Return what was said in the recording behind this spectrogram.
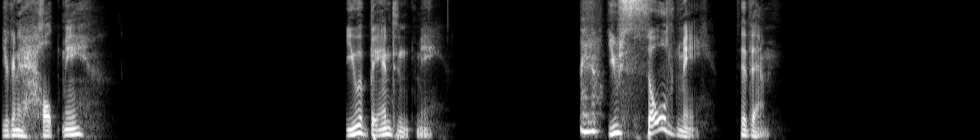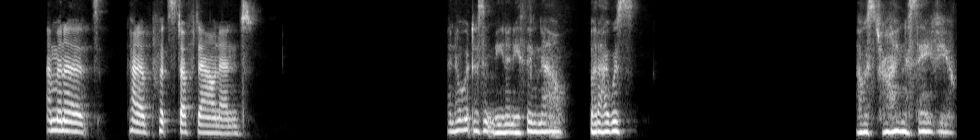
"You're gonna help me. You abandoned me. I know. You sold me to them. I'm going to kind of put stuff down and I know it doesn't mean anything now, but I was I was trying to save you.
